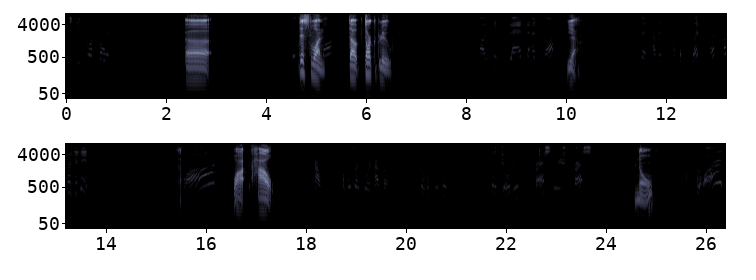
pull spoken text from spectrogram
which, team do you want to go in? Uh, This one. the dark blue. You mean Glenn and Josh? Yeah. Okay, I'm in. I'm, go- what? What? How do I get in? What? What? How? I'm gonna try to join Avalon. So what do we do? Do we press? Do we just press? No. What?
